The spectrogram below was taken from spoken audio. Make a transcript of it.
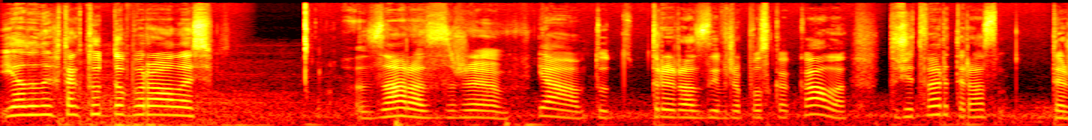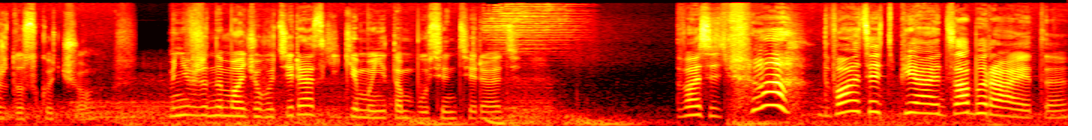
Я до них так тут добиралась. Зараз вже я тут три рази вже поскакала, то четвертий раз теж доскочу. Мені вже нема чого тіряти, скільки мені там бусин тірять. 20... А, 25, забираєте.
